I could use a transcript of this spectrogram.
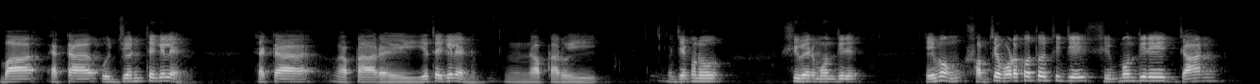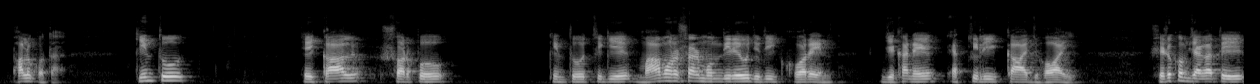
বা একটা উজ্জয়িনীতে গেলেন, একটা আপনার ইয়েতে গেলেন আপনার ওই যে কোনো শিবের মন্দিরে। এবং সবচেয়ে বড় কথা হচ্ছে যে, শিব মন্দিরে যান ভালো কথা। কিন্তু এই কাল সর্প কিন্তু হচ্ছে গিয়ে মা মনসার মন্দিরেও যদি করেন, যেখানে অ্যাকচুয়ালি কাজ হয়, সেরকম জায়গাতে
